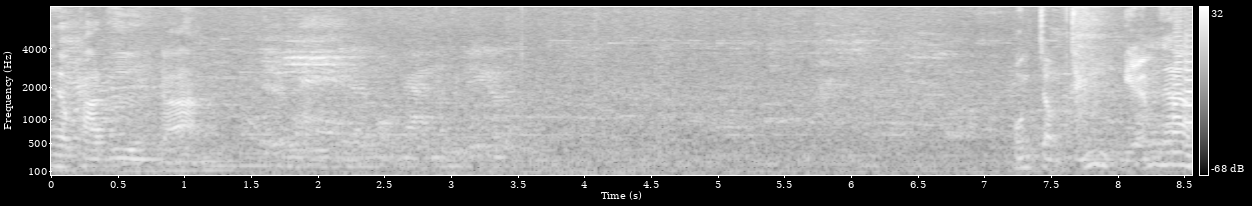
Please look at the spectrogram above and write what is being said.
Theo ca dư cả. Con chồng chính điểm nha.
